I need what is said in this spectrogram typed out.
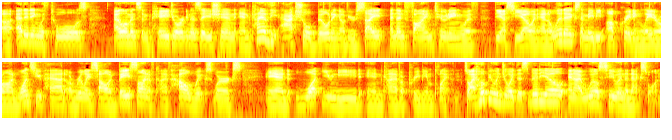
uh, editing with tools, elements and page organization and kind of the actual building of your site, and then fine tuning with the SEO and analytics, and maybe upgrading later on once you've had a really solid baseline of kind of how Wix works and what you need in kind of a premium plan. So I hope you enjoyed this video, and I will see you in the next one.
